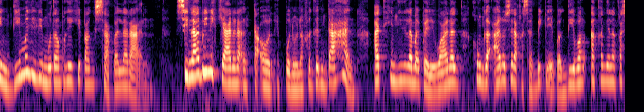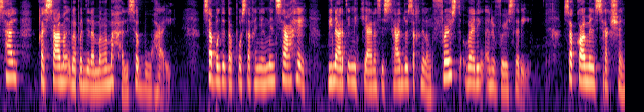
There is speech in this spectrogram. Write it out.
hindi malilimutang pakikipagsapalaran. Sinabi ni Kiana na ang taon ay puno ng kagandahan at hindi nila may paliwanag kung gaano sila kasabik na ipagdiwang ang kanilang kasal kasama ang iba pa nilang mga mahal sa buhay. Sa pagtatapos ng kanyang mensahe, binati ni Kiana si Sandro sa kanilang first wedding anniversary. Sa comment section,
